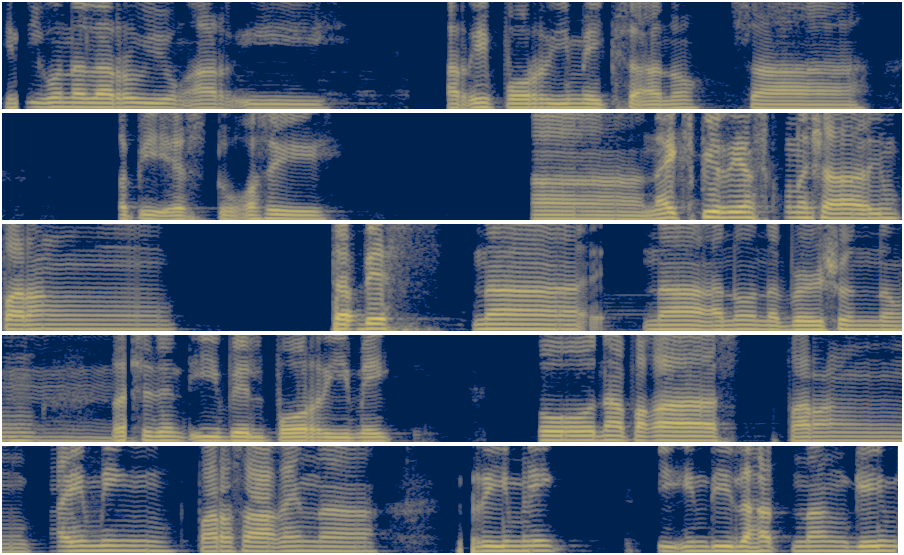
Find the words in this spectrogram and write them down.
hindi ko nalaro yung E, RE RE4 remake sa ano, sa sa PS2 kasi ah na-experience ko na siya yung parang the best na na ano na version ng Mm. Resident Evil 4 remake. So napaka parang timing para sa akin na remake hindi lahat ng game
